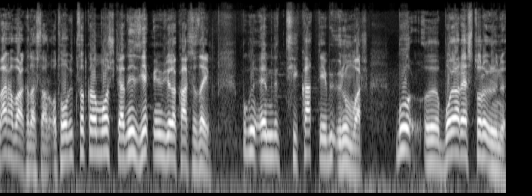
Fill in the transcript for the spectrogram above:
Merhaba arkadaşlar. Otomobil Kutsat kanalıma hoş geldiniz. Yepyeni videoda karşınızdayım. Bugün elimde Tikat diye bir ürün var. Bu e, boya restore ürünü.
